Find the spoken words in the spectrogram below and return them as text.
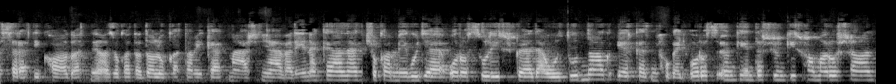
szeretik hallgatni azokat a dalokat, amiket más nyelven énekelnek. Sokan még ugye oroszul is például tudnak, érkezni fog egy orosz önkéntesünk is hamarosan,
